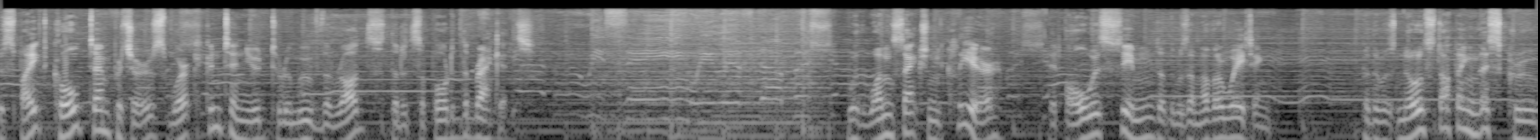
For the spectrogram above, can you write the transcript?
Despite cold temperatures, work continued to remove the rods that had supported the brackets. With one section clear, it always seemed that there was another waiting. But there was no stopping this crew.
